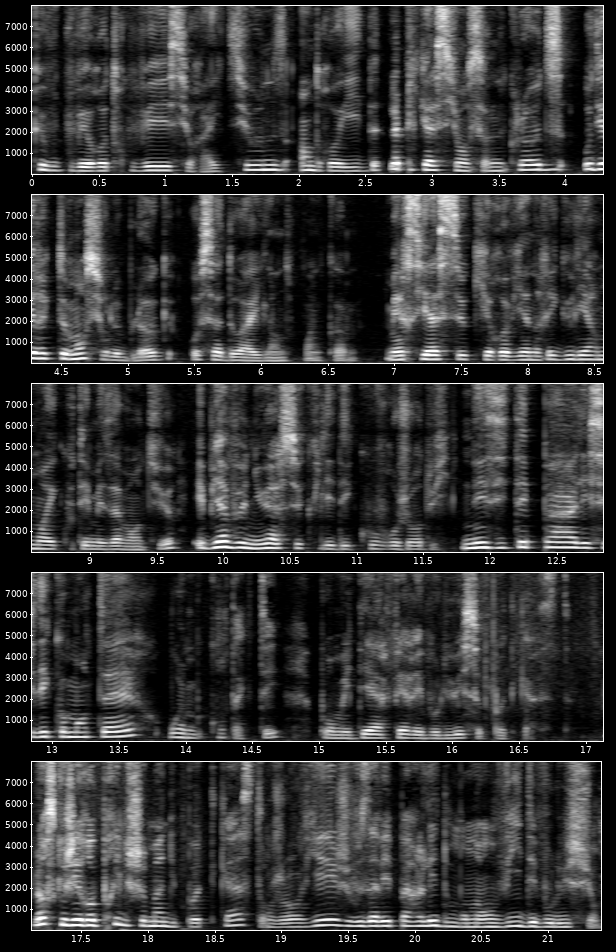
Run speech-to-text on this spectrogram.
que vous pouvez retrouver sur iTunes, Android, l'application SoundCloud ou directement sur le blog osadoisland.com. Merci à ceux qui reviennent régulièrement écouter mes aventures et bienvenue à ceux qui les découvrent aujourd'hui. N'hésitez pas à laisser des commentaires ou à me contacter pour m'aider à faire évoluer ce podcast. Lorsque j'ai repris le chemin du podcast en janvier, je vous avais parlé de mon envie d'évolution,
